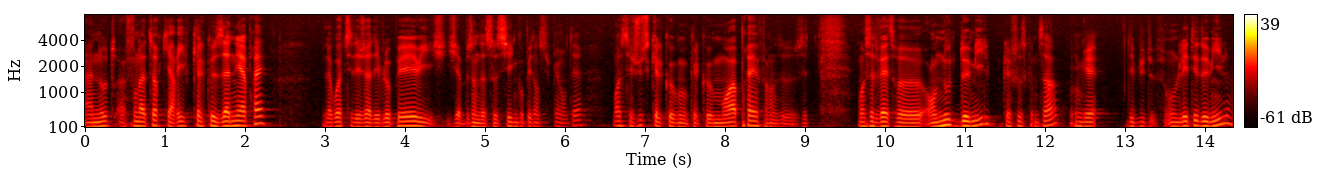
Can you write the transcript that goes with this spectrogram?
un autre un fondateur qui arrive quelques années après. La boîte s'est déjà développée, il y a besoin d'associer une compétence supplémentaire. Moi, c'est juste quelques, quelques mois après. Enfin, moi, ça devait être euh, en août 2000, quelque chose comme ça, Ok. Début de l'été 2000.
